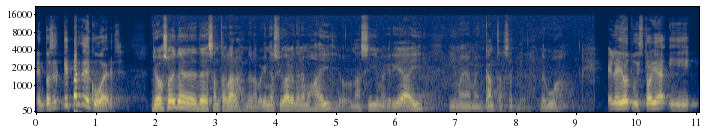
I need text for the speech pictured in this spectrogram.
Entonces, ¿qué parte de Cuba eres? Yo soy de, de, Santa Clara, de la pequeña ciudad que tenemos ahí. Yo nací, me crié ahí y me, me encanta ser de, de Cuba. He leído tu historia y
